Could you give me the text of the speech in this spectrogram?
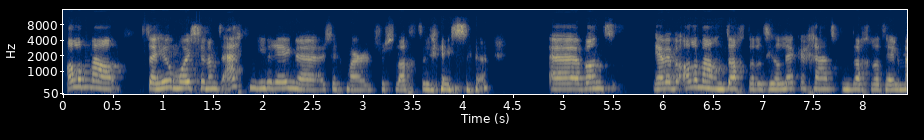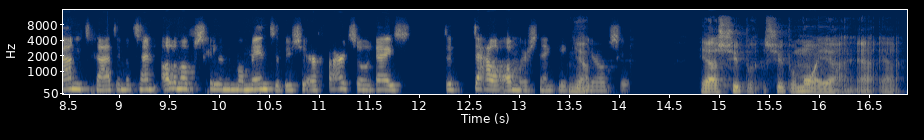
allemaal, het zou heel mooi zijn om het eigenlijk met iedereen, uh, zeg maar, het verslag te lezen. Uh, want ja, we hebben allemaal een dag dat het heel lekker gaat, of een dag dat het helemaal niet gaat. En dat zijn allemaal verschillende momenten. Dus je ervaart zo'n reis totaal anders, denk ik, ja. hier zich. Ja, super, super mooi. Ja, ja, ja.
